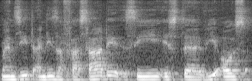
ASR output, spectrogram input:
Man sieht an dieser Fassade, sie ist äh, wie aus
